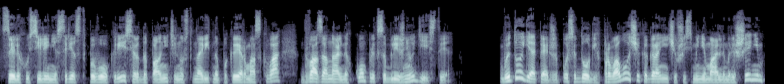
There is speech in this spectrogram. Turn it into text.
В целях усиления средств ПВО крейсера дополнительно установить на ПКР «Москва» два зональных комплекса ближнего действия. В итоге, опять же, после долгих проволочек, ограничившись минимальным решением,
